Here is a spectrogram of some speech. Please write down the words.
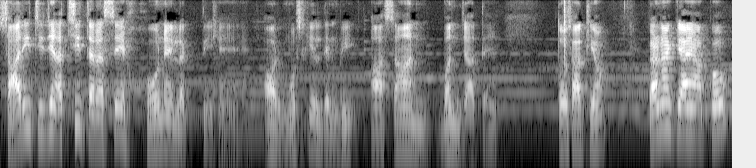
सारी चीज़ें अच्छी तरह से होने लगती हैं। और मुश्किल दिन भी आसान बन जाते हैं। तो साथियों, करना क्या है आपको?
